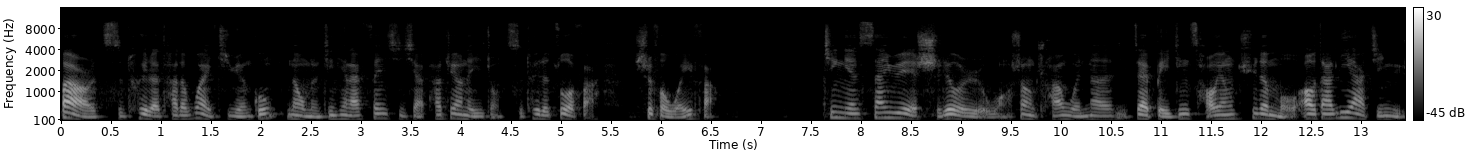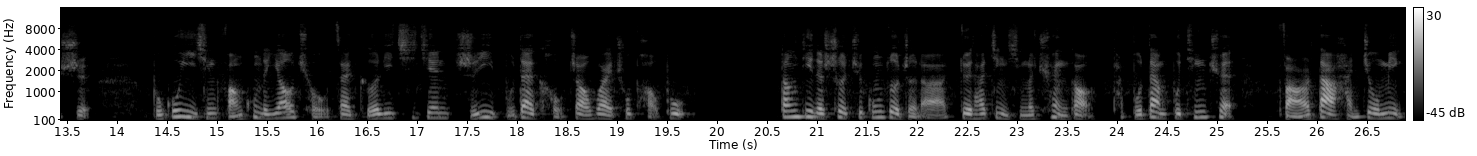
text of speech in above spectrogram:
拜尔辞退了他的外籍员工，那我们今天来分析一下他这样的一种辞退的做法是否违法。今年三月十六日，网上传闻呢，在北京朝阳区的某澳大利亚籍女士，不顾疫情防控的要求，在隔离期间执意不戴口罩外出跑步。当地的社区工作者呢，对她进行了劝告，她不但不听劝，反而大喊救命。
